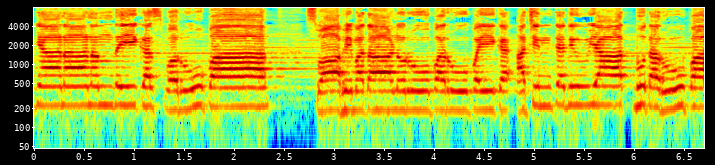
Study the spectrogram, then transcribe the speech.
ज्ञानानन्दैक स्वरूपा स्वाभिमतानुरूप रूपैक अचिन्त्य दिव्याद्भुत रूपा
